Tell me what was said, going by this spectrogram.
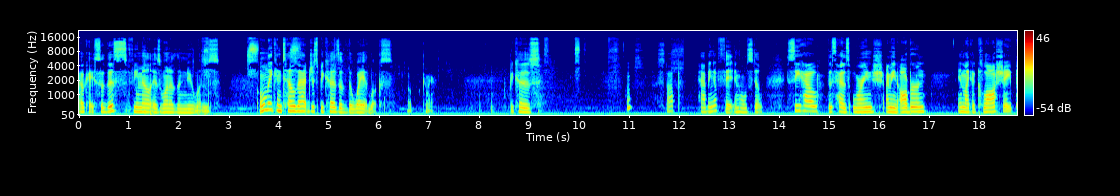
Okay, so this female is one of the new ones. Only can tell that just because of the way it looks. Oh, come here. Because, oops, stop having a fit and hold still. See how this has orange, I mean auburn, in like a claw shape?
